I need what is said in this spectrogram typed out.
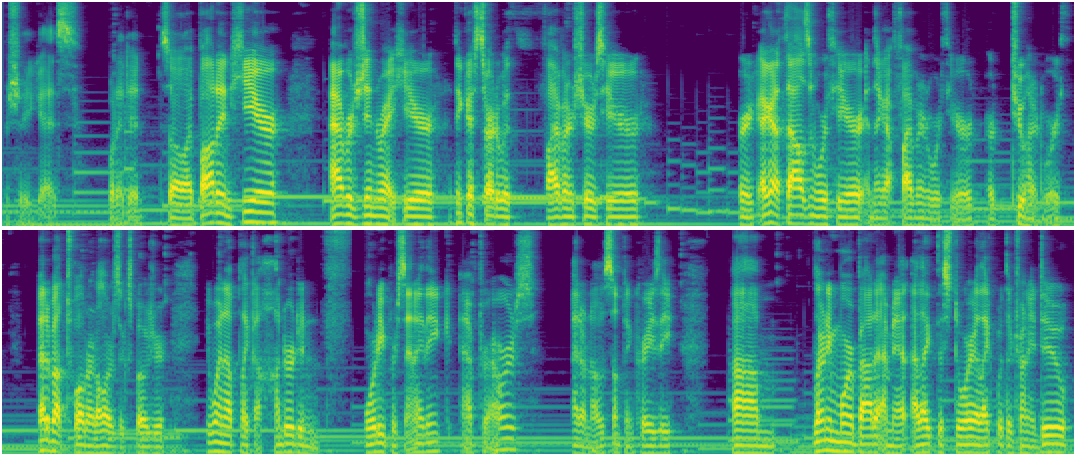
I'll show you guys what I did. So I bought in here, averaged in right here. I think I started with 500 shares here, or I got a thousand worth here, and I got 500 worth here, or 200 worth. I had about $1,200 exposure. It went up like 140%, I think, after hours. I don't know, something crazy. Um, learning more about it. I mean, I, I, like the story. I like what they're trying to do.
